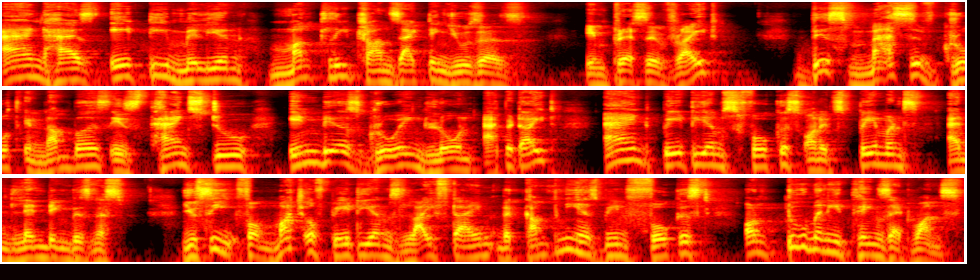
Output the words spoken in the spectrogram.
and has 80 million monthly transacting users. Impressive, right? This massive growth in numbers is thanks to India's growing loan appetite and Paytm's focus on its payments and lending business. You see, for much of Paytm's lifetime, the company has been focused on too many things at once,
